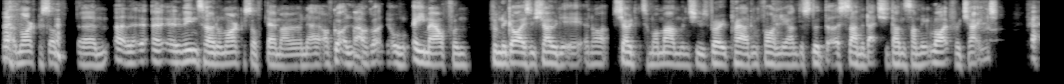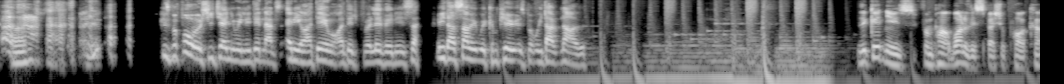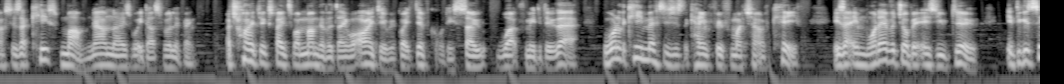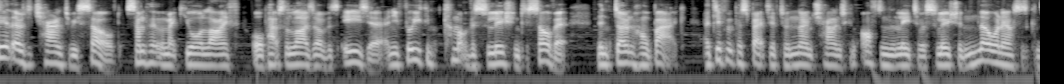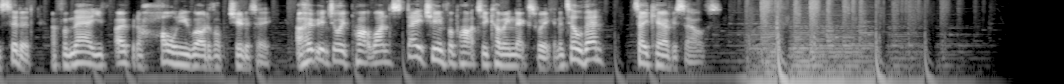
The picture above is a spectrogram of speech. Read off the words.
at a Microsoft, um, an internal Microsoft demo. And uh, I've got a, wow. I've got a little email from from the guys who showed it, and I showed it to my mum, and she was very proud and finally understood that her son had actually done something right for a change. Um, because before she genuinely didn't have any idea what I did for a living. Uh, he does something with computers, but we don't know. The good news from part one of this special podcast is that Keith's mum now knows what he does for a living. I tried to explain to my mum the other day what I do with great difficulty, so work for me to do there. One of the key messages that came through from my chat with Keith is that in whatever job it is you do, if you can see that there is a challenge to be solved, something that will make your life or perhaps the lives of others easier, and you feel you can come up with a solution to solve it, then don't hold back. A different perspective to a known challenge can often lead to a solution no one else has considered, and from there, you've opened a whole new world of opportunity. I hope you enjoyed part one. Stay tuned for part two coming next week, and until then, take care of yourselves.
